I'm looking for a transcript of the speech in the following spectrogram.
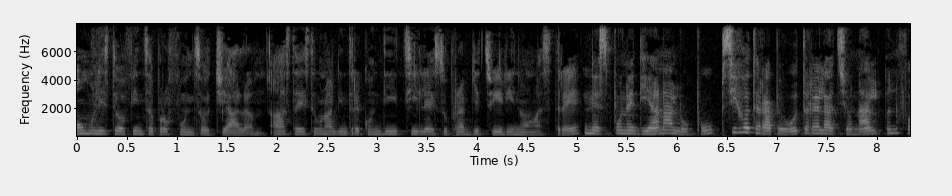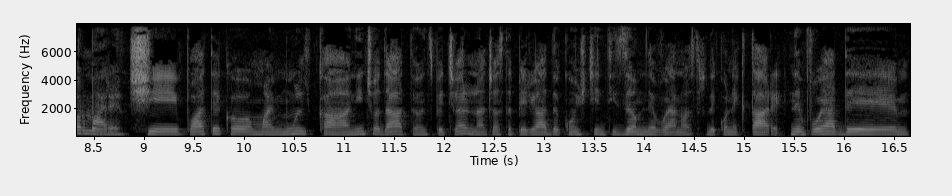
Omul este o ființă profund socială. Asta este una dintre condițiile supraviețuirii noastre. Ne spune Diana Lupu, psihoterapeut relațional în formare. Și poate că mai mult ca niciodată, în special în această perioadă, conștientizăm nevoia noastră de conectare, nevoia de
